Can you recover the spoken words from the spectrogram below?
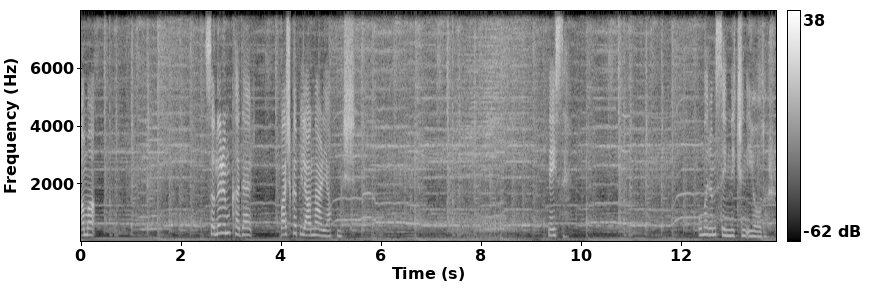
Ama sanırım kader başka planlar yapmış. Neyse. Umarım senin için iyi olur.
